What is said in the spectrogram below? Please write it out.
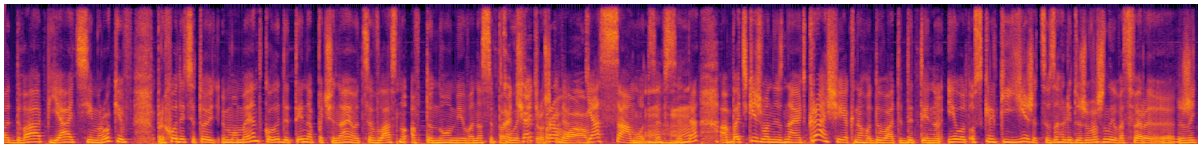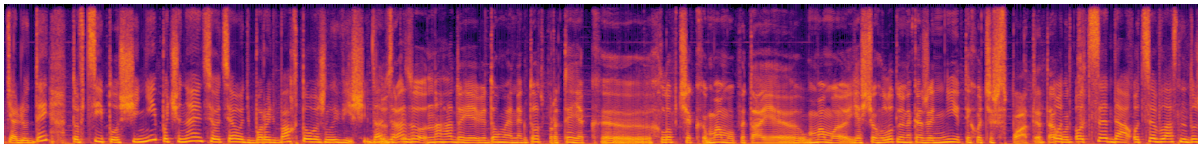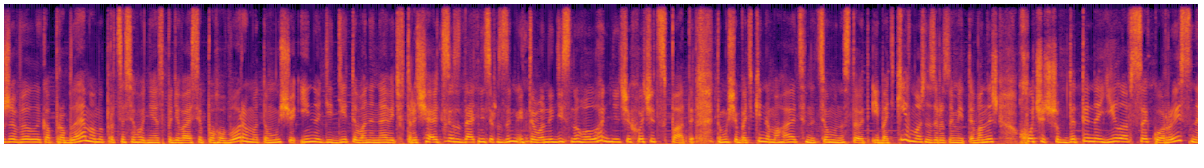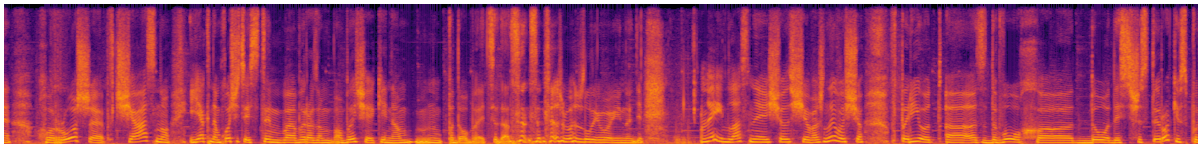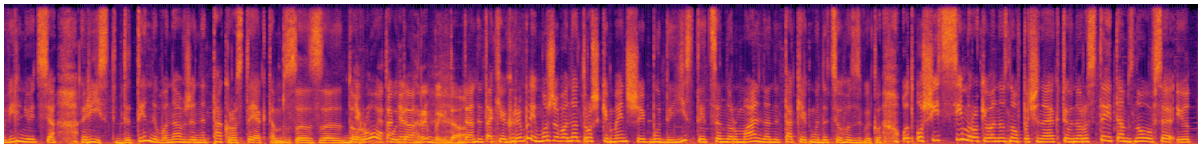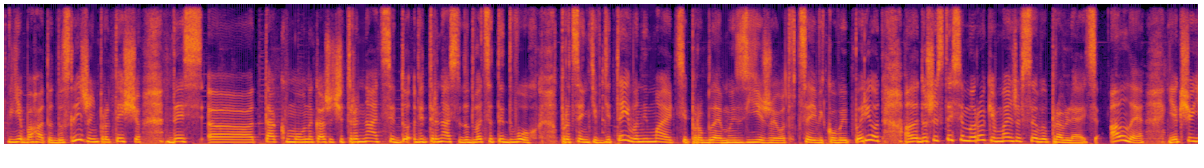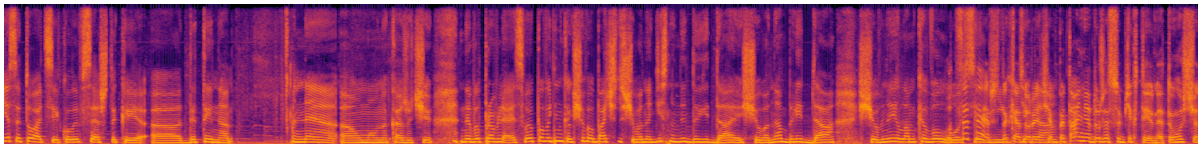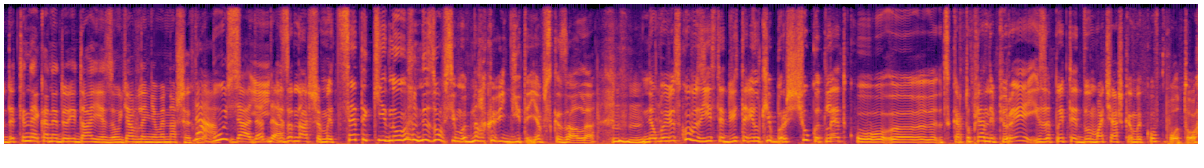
2, 5, 7 років приходиться той момент, коли дитина починає оце власну автономію, вона сепарується Качать трошки. Права. Да. Я сам оце uh все. Да? А батьки ж вони знають краще, як нагодувати дитину. І от, оскільки їжа це взагалі дуже важлива сфера е, життя людей, то в цій площині починається оця от боротьба, хто важливіший. Да? Зразу дитина. нагадує відомий анекдот про те, як е, хлопчик маму питає: мамо, я що голодний? Вона каже, ні, ти хочеш спати. Та, от, от... Оце да, оце власне дуже велика проблема. Ми про це сьогодні я сподіваюся поговоримо поговоримо, тому що іноді діти вони навіть втрачають цю здатність розуміти, вони дійсно голодні чи хочуть спати, тому що батьки намагаються на цьому настояти. І батьків можна зрозуміти, вони ж хочуть, щоб дитина їла все корисне, хороше, вчасно, і як нам хочеться з цим виразом обличчя, який нам ну, подобається. Да? Це, це теж важливо іноді. Ну і власне, що ще важливо, що в період а, з двох а, до десь шести років сповільнюється ріст дитини. Вона вже не так росте, як там з, з до як, року. Не так, як гриби, да. Да, не так, як гриби. І може вона трошки менше буде їсти, і це нормально, не так, як ми до цього звикли. От о 6-7 років вона знову починає активно рости, і там знову все. І от є багато досліджень про те, що десь а, так, мовно кажучи, 13 до від 13 до 22% дітей вони мають ці проблеми з їжею от в цей віковий період. Але до 6-7 років майже все виправляється. Але якщо є ситуації, коли все ж таки а, дитина не е, умовно кажучи, не виправляє свою поведінку, якщо ви бачите, що вона дійсно не доїдає, що вона бліда, що в неї ламке волосся. Це теж нігті, таке, до речі, да. питання дуже суб'єктивне, тому що дитина, яка не доїдає за уявленнями наших да, бабусь да, і, і за нашими, це такі ну не зовсім однакові діти, я б сказала. Угу. Не обов'язково з'їсти дві тарілки борщу, котлетку, е- картопляне пюре і запити двома чашками ковпоту.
